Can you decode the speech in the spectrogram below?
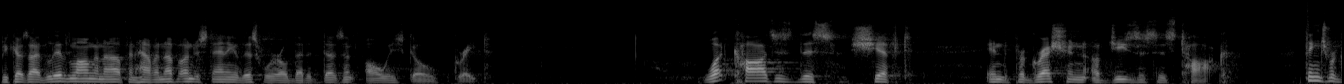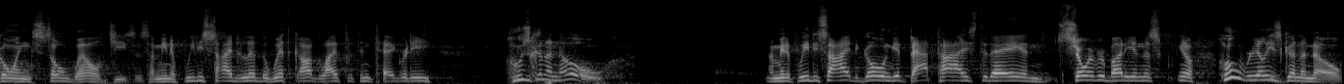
because I've lived long enough and have enough understanding of this world that it doesn't always go great. What causes this shift in the progression of Jesus' talk? Things were going so well, Jesus. I mean, if we decide to live the with God life with integrity, who's going to know? I mean, if we decide to go and get baptized today and show everybody in this, you know, who really is going to know?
